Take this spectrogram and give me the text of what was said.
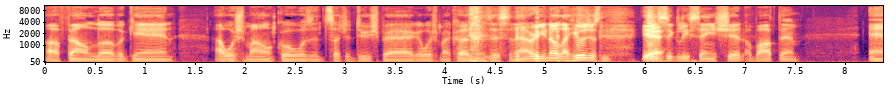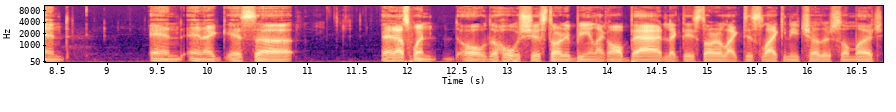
uh, found love again." I wish my uncle wasn't such a douchebag. I wish my cousins this and that, or you know, like he was just Yeah. basically saying shit about them, and and and I guess uh, and that's when oh the whole shit started being like all bad. Like they started like disliking each other so much,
